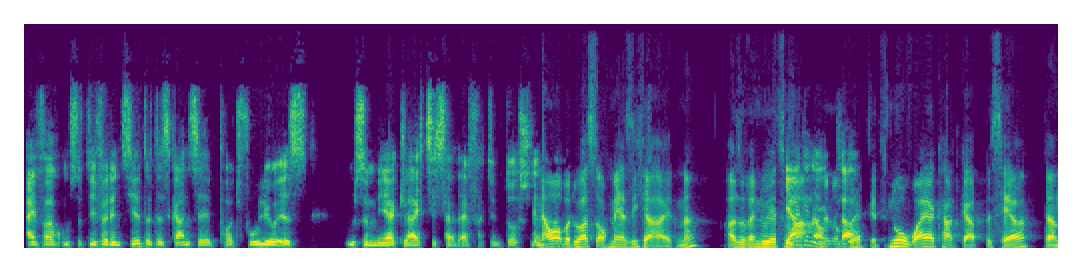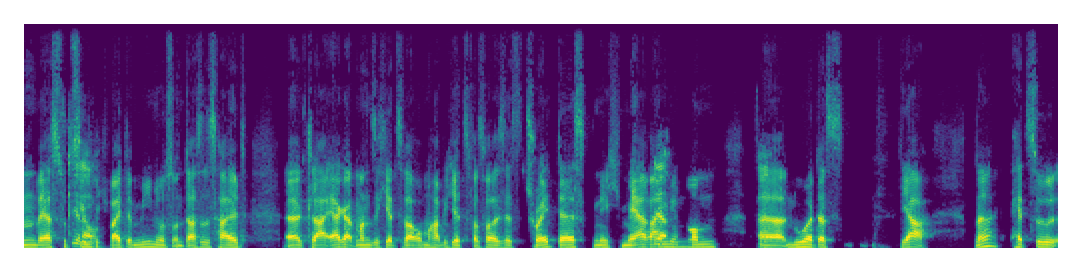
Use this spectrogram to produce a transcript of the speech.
einfach umso differenzierter das ganze Portfolio ist, umso mehr gleicht sich halt einfach dem Durchschnitt. Genau, an. aber du hast auch mehr Sicherheit, ne? Also wenn du jetzt ja, mal, genau, du hättest jetzt nur Wirecard gehabt bisher, dann wärst du genau. ziemlich weit im Minus. Und das ist halt, äh, klar ärgert man sich jetzt, warum habe ich jetzt, was war das jetzt, Trade Desk nicht mehr reingenommen? Ja. Äh, nur das, ja, ne, hättest du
